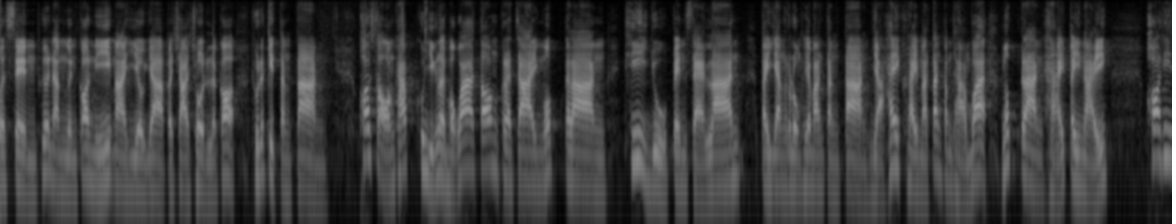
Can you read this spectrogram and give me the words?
15%เพื่อนำเงินก้อนนี้มาเยียวยาประชาชน แล้วก็ธุรกิจต่างๆ ข้อ 2 ครับ คุณหญิงหน่อยบอกว่าต้องกระจายงบกลางที่อยู่เป็นแสนล้าน ไปยังโรงพยาบาลต่างๆ อย่าให้ใครมาตั้งคำถามว่างบกลางหายไปไหน ข้อที่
